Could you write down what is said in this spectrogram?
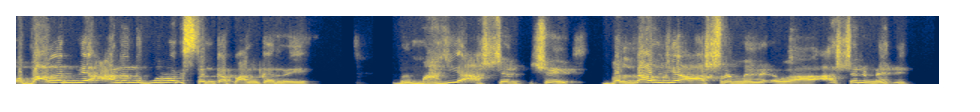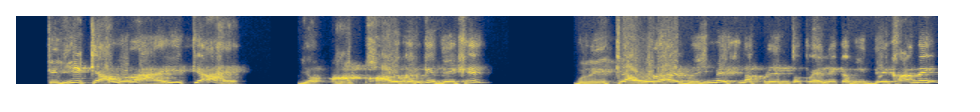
और बालक भी आनंद पूर्वक स्तन का पान कर रहे ब्रह्मा जी आश्चर्य श्री बलदाऊ जी आश्रम में, आश्चर्य में है कि ये क्या हो रहा है, ये क्या है? जब आँख फाड़ करके देखें, बोले, ये क्या हो रहा है? ब्रिज में इतना प्रेम तो पहले कभी देखा नहीं।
